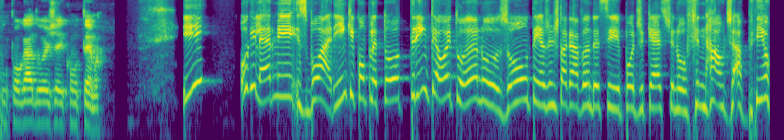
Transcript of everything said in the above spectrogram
Empolgado hoje aí com o tema. E o Guilherme Esboarim, que completou 38 anos ontem. A gente está gravando esse podcast no final de abril.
